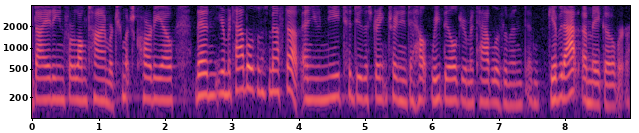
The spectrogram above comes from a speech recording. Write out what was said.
dieting for a long time or too much cardio, then your metabolism's messed up and you need to do the strength training to help rebuild your metabolism and, and give that a makeover.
